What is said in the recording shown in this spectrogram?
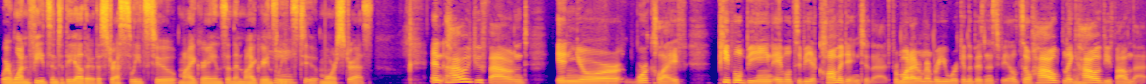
where one feeds into the other. The stress leads to migraines, and then migraines mm. leads to more stress. And how have you found in your work life people being able to be accommodating to that? From what I remember, you work in the business field. So how like mm-hmm. how have you found that?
